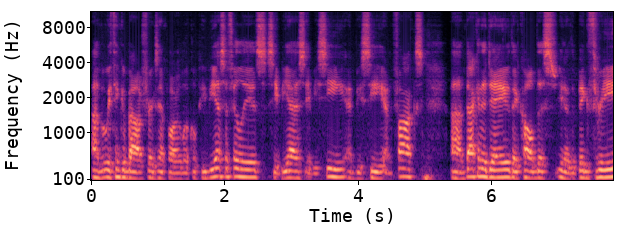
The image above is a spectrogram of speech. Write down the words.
Uh, but we think about, for example, our local PBS affiliates, CBS, ABC, NBC, and Fox. Uh, back in the day, they called this, you know, the big three,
